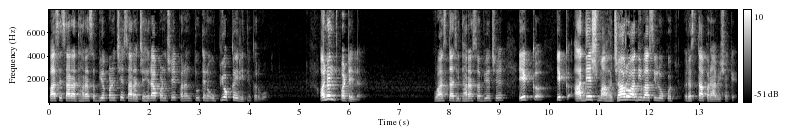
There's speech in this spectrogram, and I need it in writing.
પાસે સારા ધારાસભ્ય પણ છે, સારા ચહેરા પણ છે, પરંતુ તેનો ઉપયોગ કઈ રીતે કરવો? અનંત પટેલ વાંસદાથી ધારાસભ્ય છે. એક એક આદેશમાં હજારો આદિવાસી લોકો રસ્તા પર આવી શકે.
